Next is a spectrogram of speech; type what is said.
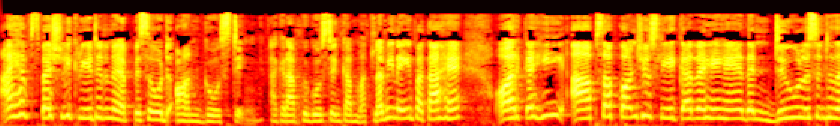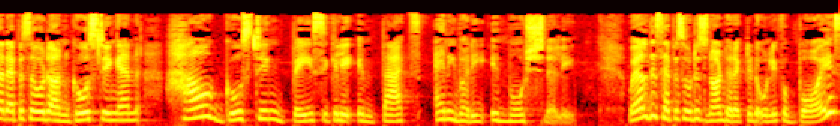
I have specially created an episode on ghosting अगर आपको गोस्टिंग का मतलब ही नहीं पता है और कहीं आप सबकॉन्शियसली कर रहे हैं then do listen to that episode on ghosting and how ghosting basically impacts anybody emotionally Well, this episode is not directed only for boys,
